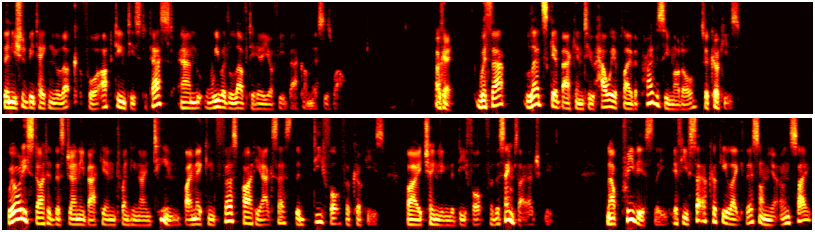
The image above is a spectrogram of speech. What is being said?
then you should be taking a look for opportunities to test, and we would love to hear your feedback on this as well. Okay, with that, let's get back into how we apply the privacy model to cookies. We already started this journey back in 2019 by making first-party access the default for cookies by changing the default for the same site attribute. Now previously, if you set a cookie like this on your own site,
